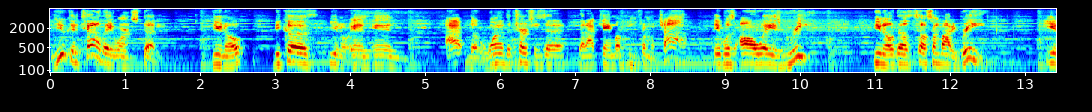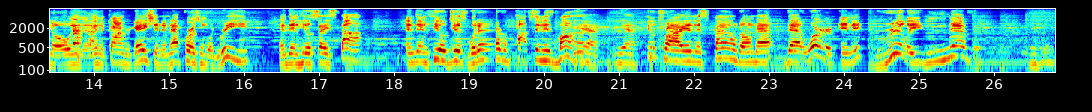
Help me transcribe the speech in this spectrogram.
you can tell they weren't studied, you know, because you know, and and I the one of the churches that that I came up in from a child, it was always read. You know, they'll tell somebody read, you know, in the in the congregation, and that person would read, and then he'll say stop, and then he'll just whatever pops in his mind, Yeah, yeah. he'll try and expound on that that word, and it really never Mhm.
